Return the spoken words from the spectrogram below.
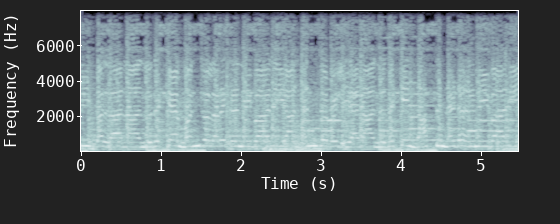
ஏ கல்லா நான் இருக்கேன் மஞ்சள் அரைக்க நீ வாரியா நஞ்ச வெளியா நான் இருக்கேன் நாட்டு நட நீ வாரியா.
